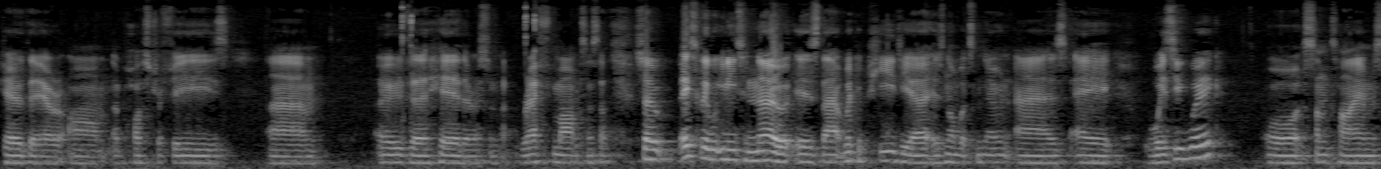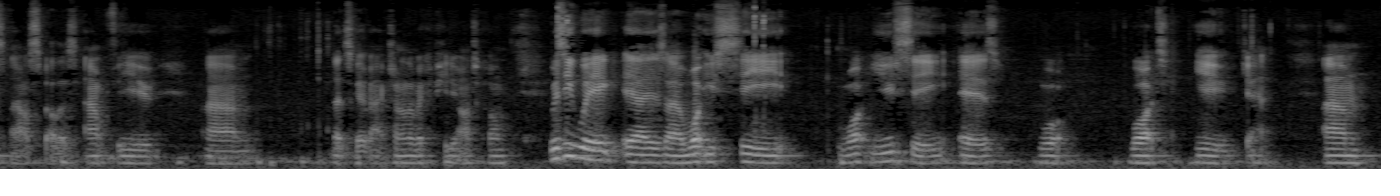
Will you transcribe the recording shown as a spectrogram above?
here there are apostrophes, um, over here there are some like ref marks and stuff. So basically what you need to know is that Wikipedia is not what's known as a WYSIWYG, or sometimes, I'll spell this out for you, um, let's go back to another Wikipedia article. WYSIWYG is uh, what you see. What you see is what what you get, um,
